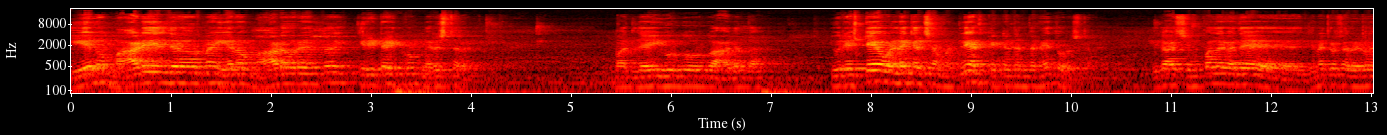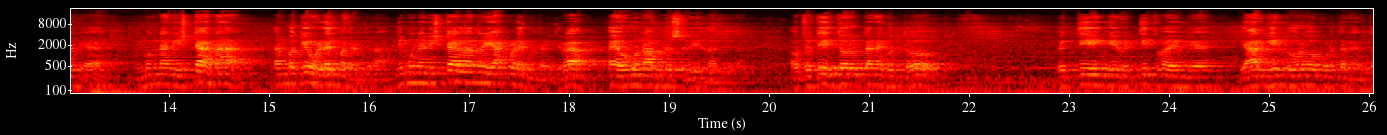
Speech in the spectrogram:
ಏನು ಮಾಡೇ ಇಲ್ದಿರೋರನ್ನ ಏನೋ ಮಾಡೋರೆ ಅಂತ ಕಿರೀಟ ಇಟ್ಕೊಂಡು ಮೆರೆಸ್ತಾರೆ. ಮೊದಲೇ ಇವ್ರಿಗೂ ಅವ್ರಿಗೂ ಆಗಲ್ಲ. ಇವ್ರು ಎಷ್ಟೇ ಒಳ್ಳೆ ಕೆಲಸ ಮಾಡಲಿ ಅದು ಕೆಟ್ಟದಂತಲೇ ತೋರಿಸ್ತಾರೆ. ಈಗ ಸಿಂಪಲಾಗಿ ಅದೇ ದಿನಕರ್ ಸರ್ ಹೇಳೋಂಗೆ ನಿಮಗೆ ನಾನು ಇಷ್ಟನಾ? ನನ್ನ ಬಗ್ಗೆ ಒಳ್ಳೇದು ಮಾತಾಡ್ತೀರಾ? ನಿಮಗೆ ನಾನು ಇಷ್ಟ ಇಲ್ಲ ಅಂದರೆ ಯಾಕೆ ಒಳ್ಳೇದು ಮಾತಾಡ್ತೀರಾ? ಅಯ್ಯ ಅವು ನಾ ಬಿಡು, ಸರಿ ಇಲ್ಲ ಅಂತೀರ? ಅವ್ರ ಜೊತೆ ಇದ್ದವ್ರಿಗೆ ತಾನೇ ಗೊತ್ತು. ವ್ಯಕ್ತಿ ಹೆಂಗೆ, ವ್ಯಕ್ತಿತ್ವ ಹೆಂಗೆ, ಯಾರಿಗೇನು ಗೌರವ ಕೊಡ್ತಾರೆ ಅಂತ.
